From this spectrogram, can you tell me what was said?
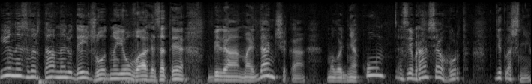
і не звертав на людей жодної уваги. Зате біля майданчика молодняку зібрався гурт дітлашні.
